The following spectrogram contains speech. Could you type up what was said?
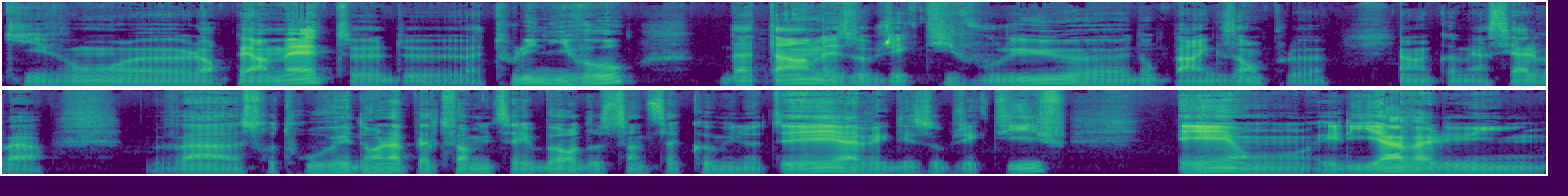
qui vont leur permettre de, à tous les niveaux d'atteindre les objectifs voulus. donc, par exemple, un commercial va, va se retrouver dans la plateforme Insideboard au sein de sa communauté avec des objectifs et, l'IA va lui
